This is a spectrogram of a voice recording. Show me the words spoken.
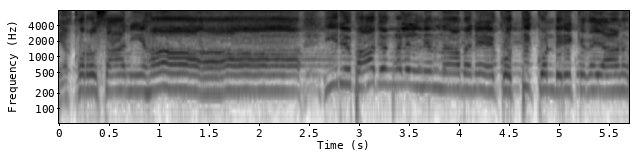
യഖ്റുസാനിഹാ ഇരു ഭാഗങ്ങളിൽ നിന്ന് അവനെ കൊത്തിക്കൊണ്ടിരിക്കുകയാണ്.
